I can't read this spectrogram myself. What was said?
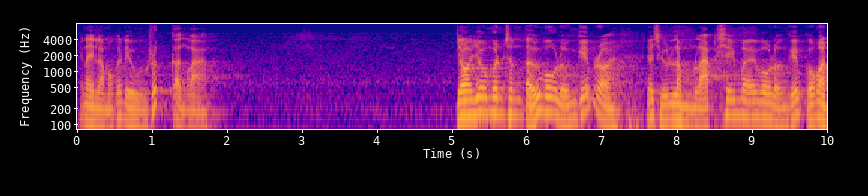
Cái này là một cái điều rất cần làm. Do vô minh sinh tử vô lượng kiếp rồi, do sự lầm lạc si mê vô lượng kiếp của mình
